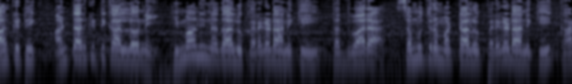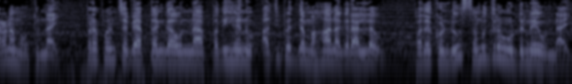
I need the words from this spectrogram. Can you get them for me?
ఆర్కిటిక్ అంటార్కిటికాల్లోని హిమాని నదాలు కరగడానికి తద్వారా సముద్ర మట్టాలు పెరగడానికి కారణమవుతున్నాయి. ప్రపంచవ్యాప్తంగా ఉన్న పదిహేను అతిపెద్ద మహానగరాల్లో పదకొండు సముద్రం ఒడ్డునే ఉన్నాయి.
